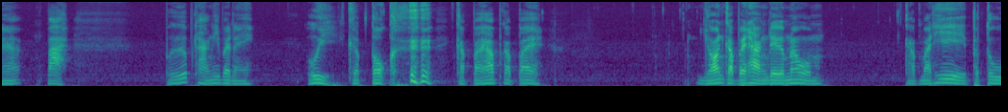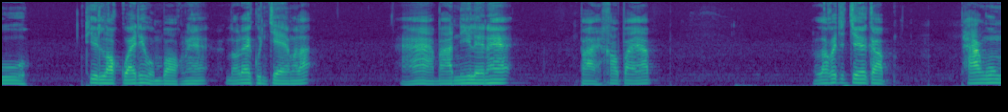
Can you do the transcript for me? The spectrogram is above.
นะฮะไป่ะปึ๊บทางนี้ไปไหน อุ้ย เกือบตก กลับไปครับกลับไป ย้อนกลับไปทางเดิมนะผม กลับมาที่ประตูที่ล็อกไว้ที่ผมบอกนะฮะ เราได้กุญแจมาละ อ่า บานนี้เลยนะฮะ ไปเข้าไปครับ เราก็จะเจอกับทางวง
